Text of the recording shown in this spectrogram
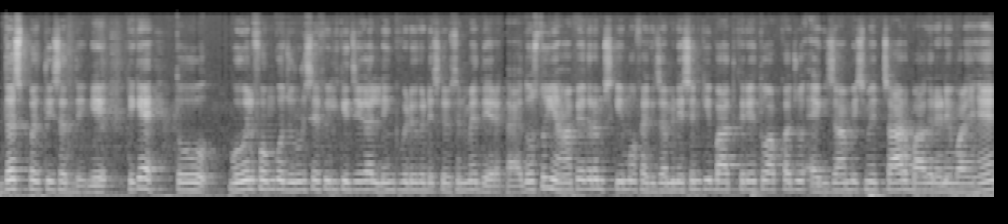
दस प्रतिशत देंगे, ठीक है? तो गूगल फॉर्म को ज़रूर से फिल कीजिएगा लिंक वीडियो के डिस्क्रिप्शन में दे रखा है। दोस्तों, यहाँ पे अगर हम स्कीम ऑफ़ एग्जामिनेशन की बात करें तो आपका जो एग्ज़ाम इसमें चार भाग रहने वाले हैं।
